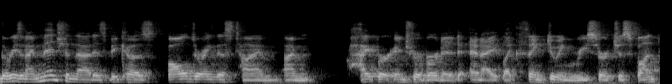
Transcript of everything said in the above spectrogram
the reason I mention that is because all during this time, I'm hyper introverted and I like think doing research is fun.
